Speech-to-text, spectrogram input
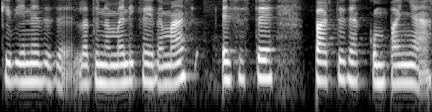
que viene desde Latinoamérica y demás, es este parte de acompañar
